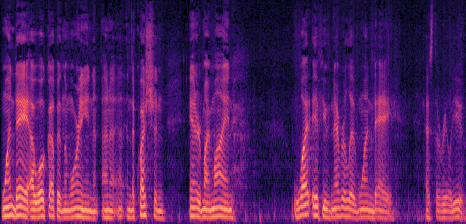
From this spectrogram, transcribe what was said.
one day I woke up in the morning and, and, and the question entered my mind what if you've never lived one day as the real you?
